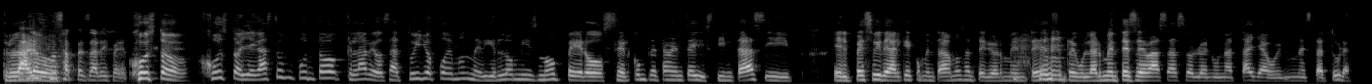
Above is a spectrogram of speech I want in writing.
claro. vamos a pesar diferente. Justo, justo, llegaste a un punto clave, o sea, tú y yo podemos medir lo mismo, pero ser completamente distintas y el peso ideal que comentábamos anteriormente regularmente se basa solo en una talla o en una estatura.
